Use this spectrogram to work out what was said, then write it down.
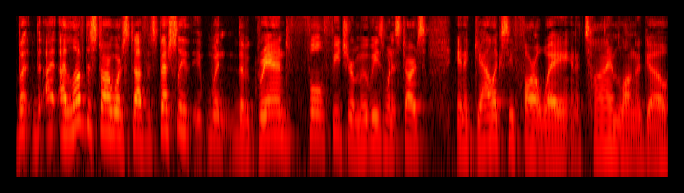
but I, I love the Star Wars stuff, especially when the grand full feature movies, when it starts in a galaxy far away in a time long ago.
